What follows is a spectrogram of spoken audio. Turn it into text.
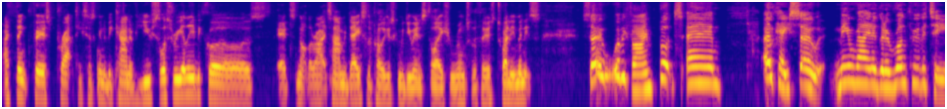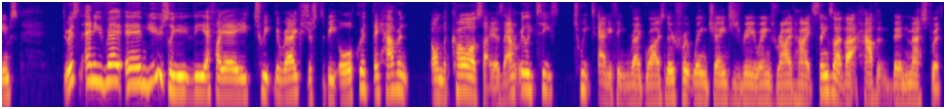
I think first practice is going to be kind of useless, really, because it's not the right time of day. So they're probably just going to be installation runs for the first 20 minutes. So we'll be fine. But um, okay, so me and Ryan are going to run through the teams. There isn't any. Re- um, usually the FIA tweak the regs just to be awkward. They haven't on the cars. That is, they haven't really te- tweaked anything reg wise. No front wing changes, rear wings, ride heights, things like that haven't been messed with.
